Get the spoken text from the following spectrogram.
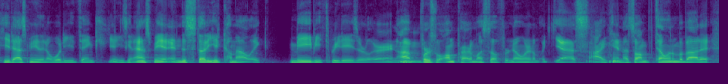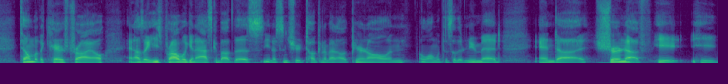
he'd ask me, you know, what do you think he's going to ask me? And this study had come out like maybe three days earlier. And I, first of all, I'm proud of myself for knowing it. I'm like, yes, I. And so I'm telling him about it, telling him about the CARES trial, and I was like, he's probably going to ask about this, you know, since you're talking about allopurinol and along with this other new med. And uh, sure enough, he he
